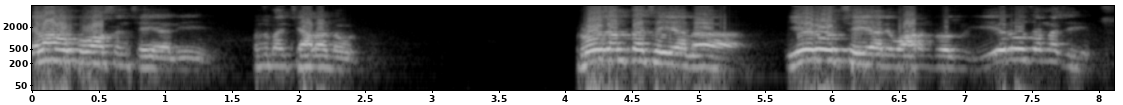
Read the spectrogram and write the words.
ఎలా ఉపవాసం చేయాలి? కొంతమంది చాలా డౌట్ రోజంతా చేయాలా? ఏ రోజు చేయాలి? వారం రోజులు. ఏ రోజన్నా చేయొచ్చు.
